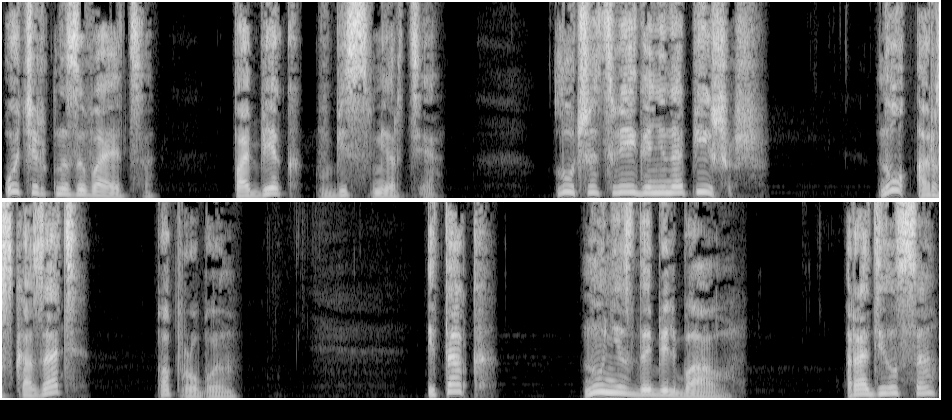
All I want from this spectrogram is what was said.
Очерк называется «Побег в бессмертие». Лучше Цвейга не напишешь. Ну, а рассказать попробуем. Итак, Нунес де Бильбао родился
